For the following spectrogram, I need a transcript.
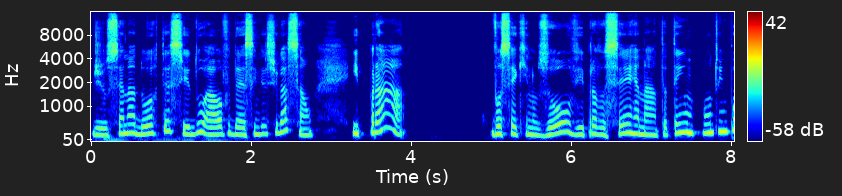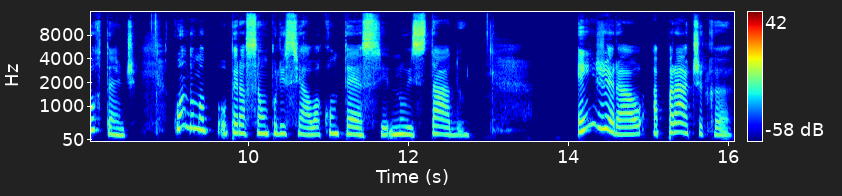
de o senador ter sido alvo dessa investigação. E para você que nos ouve, para você, Renata, tem um ponto importante. Quando uma operação policial acontece no Estado, em geral, a prática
